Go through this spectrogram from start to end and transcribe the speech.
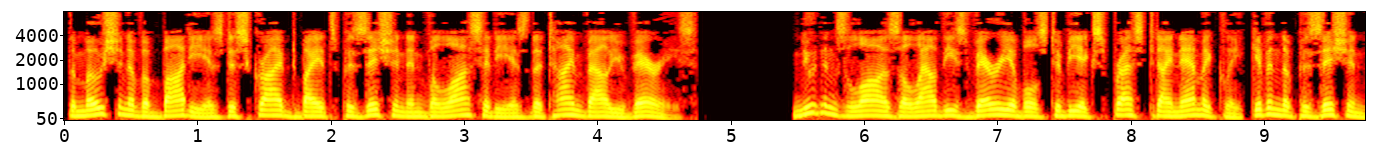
the motion of a body is described by its position and velocity as the time value varies. Newton's laws allow these variables to be expressed dynamically given the position,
